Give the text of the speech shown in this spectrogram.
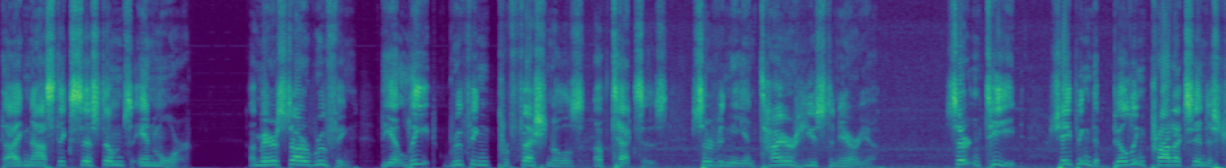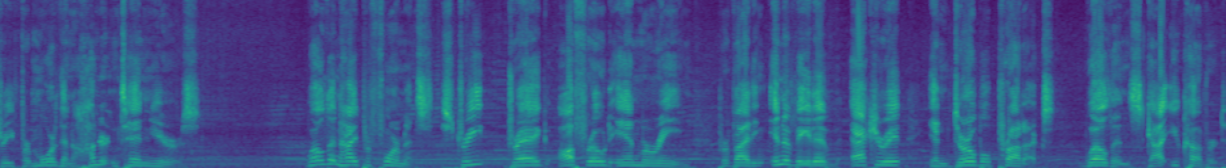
diagnostic systems, and more. Ameristar Roofing, the elite roofing professionals of Texas, serving the entire Houston area. CertainTeed, shaping the building products industry for more than 110 years. Weldon High Performance, street, drag, off-road, and marine, providing innovative, accurate, and durable products. Weldon's got you covered.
